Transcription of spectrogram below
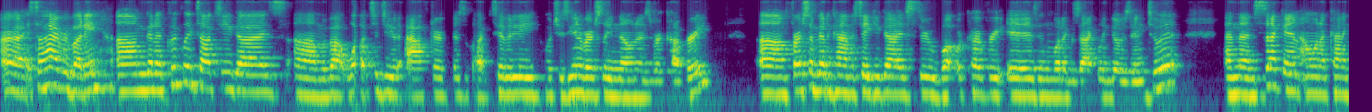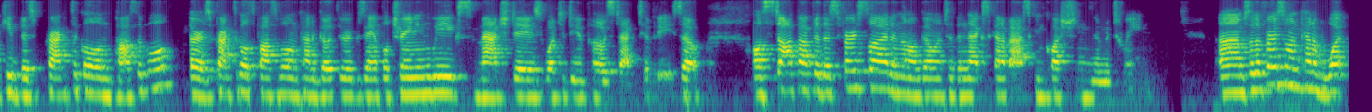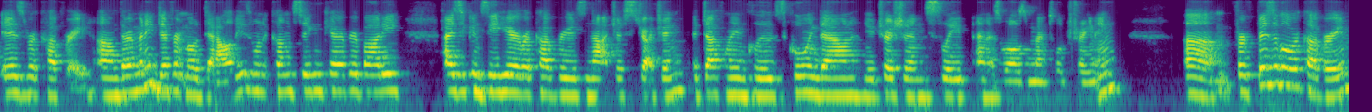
All right, so hi everybody. I'm going to quickly talk to you guys um, about what to do after physical activity, which is universally known as recovery. Um, first, I'm going to kind of take you guys through what recovery is and what exactly goes into it. And then, second, I want to kind of keep this practical and possible, or as practical as possible, and kind of go through example training weeks, match days, what to do post activity. So I'll stop after this first slide and then I'll go into the next kind of asking questions in between. Um, so the first one, kind of what is recovery? Um, there are many different modalities when it comes to taking care of your body. As you can see here, recovery is not just stretching. It definitely includes cooling down, nutrition, sleep, and as well as mental training. Um, for physical recovery,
